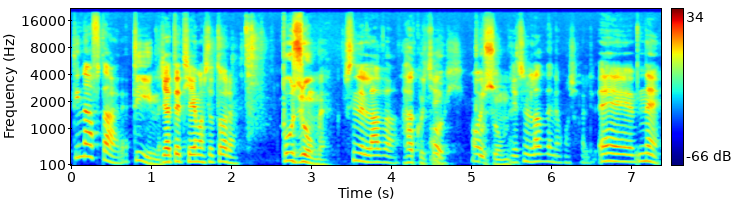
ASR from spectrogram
τι είναι αυτά, ρε; Τι είναι; Για τέτοια είμαστε τώρα; Πού ζούμε; Στην Ελλάδα. Άκου εκεί. Όχι. Πού όχι. ζούμε; Γιατί στην Ελλάδα δεν έχουμε ασφάλεια. Ε, ναι.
